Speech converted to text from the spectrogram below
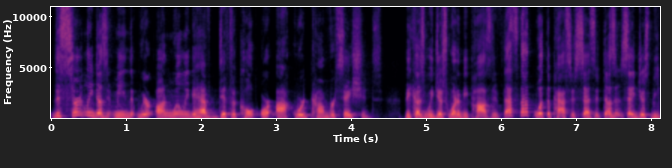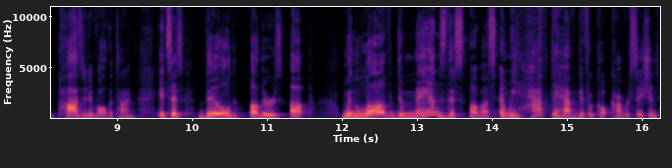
this certainly doesn't mean that we're unwilling to have difficult or awkward conversations because we just want to be positive. That's not what the passage says. It doesn't say just be positive all the time. It says build others up. When love demands this of us and we have to have difficult conversations,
